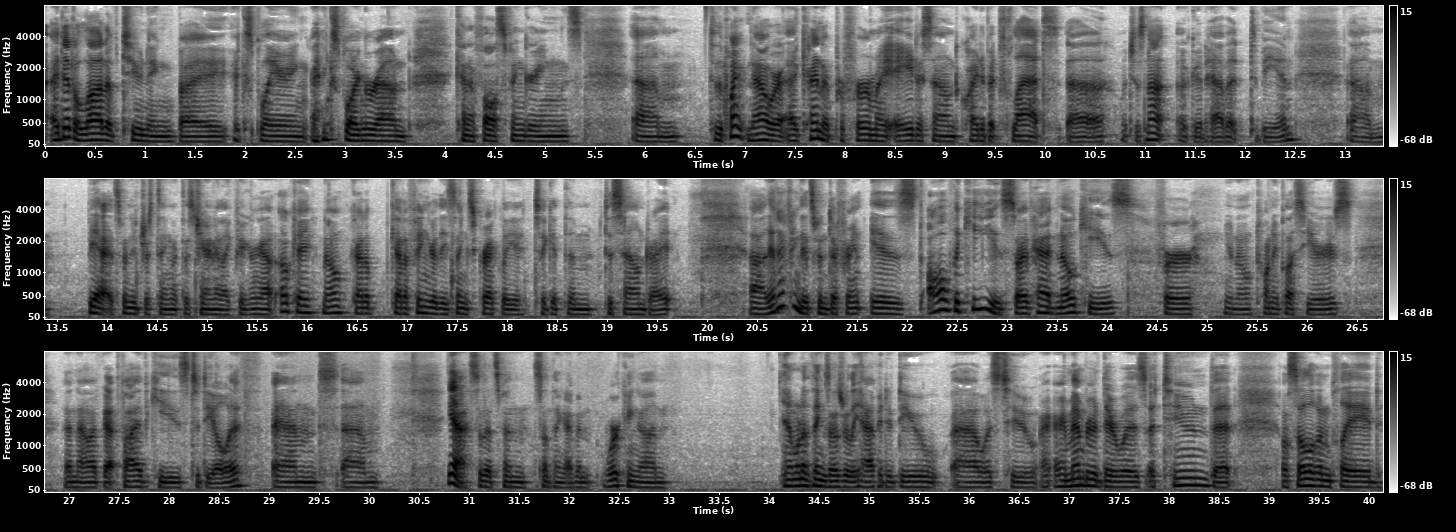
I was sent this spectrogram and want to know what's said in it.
I did a lot of tuning by exploring exploring around kind of false fingerings um, to the point now where I kind of prefer my A to sound quite a bit flat, uh, which is not a good habit to be in. Um, but yeah, it's been interesting with this channel, like figuring out, okay, no, gotta gotta finger these things correctly to get them to sound right. Uh, the other thing that's been different is all the keys. So I've had no keys for you know 20 plus years and now I've got five keys to deal with. And um, yeah, so that's been something I've been working on. And one of the things I was really happy to do uh, was to. I remembered there was a tune that O'Sullivan played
